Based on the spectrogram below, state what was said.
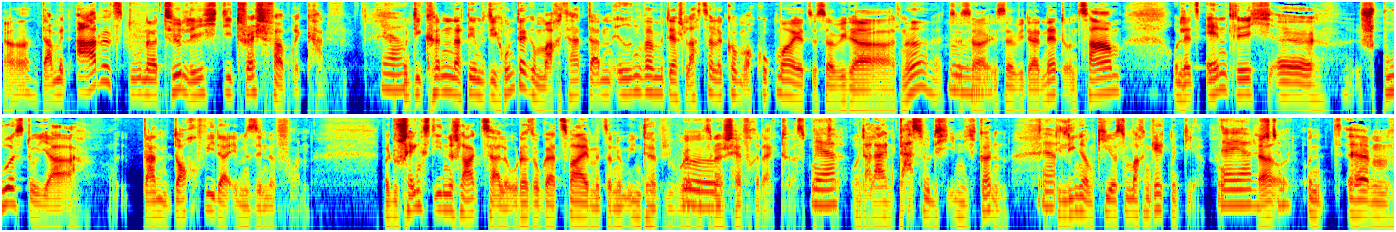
Ja, damit adelst du natürlich die Trash-Fabrikanten. Ja. Und die können, nachdem sie sich runtergemacht hat, dann irgendwann mit der Schlagzeile kommen, ach guck mal, jetzt ist er wieder, ne, jetzt mhm. ist er, ist er wieder nett und zahm. Und letztendlich äh, spurst du ja dann doch wieder im Sinne von. Weil du schenkst ihnen eine Schlagzeile oder sogar zwei mit so einem Interview oder mhm. mit so einer mhm. Chefredakteursbitte. Ja. Und allein das würde ich ihnen nicht gönnen. Ja. Die liegen am Kiosk und machen Geld mit dir. Ja, ja, das ja, stimmt. Und, und ähm,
